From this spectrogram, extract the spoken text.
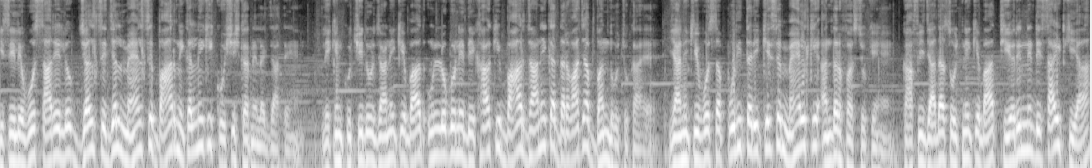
इसीलिए वो सारे लोग जल्द से जल्द महल से बाहर निकलने की कोशिश करने लग जाते हैं। लेकिन कुछ ही दूर जाने के बाद उन लोगों ने देखा कि बाहर जाने का दरवाज़ा बंद हो चुका है। यानी कि वो सब पूरी तरीके से महल के अंदर फंस चुके हैं। काफ़ी ज़्यादा सोचने के बाद थियरिन ने डिसाइड किया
